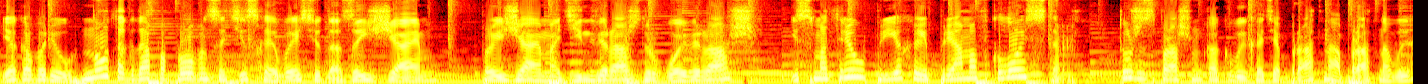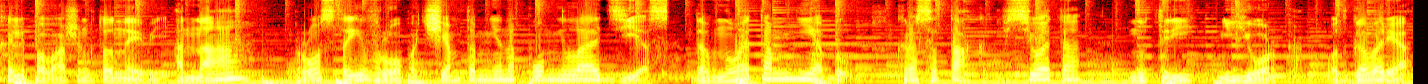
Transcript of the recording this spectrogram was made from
я говорю, ну тогда попробуем сойти с хайвея сюда. Заезжаем, проезжаем один вираж, другой вираж. И смотрю, приехали прямо в Клойстер. Тоже спрашиваем, как выехать обратно. Обратно выехали по Вашингтон-Эвень. Она просто Европа. Чем-то мне напомнила Одесс. Давно я там не был. Красота. И все это внутри Нью-Йорка. Вот говорят,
